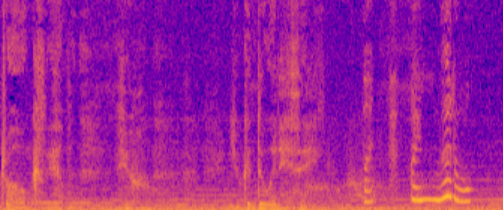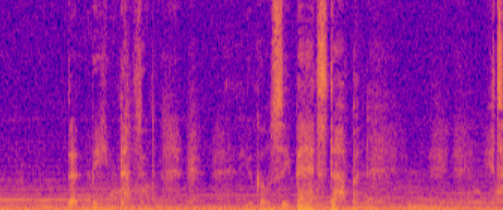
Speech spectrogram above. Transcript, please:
Strong, Clem. You. You can do anything. But I'm little. Doesn't mean nothing. You go see bad stuff, but it's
